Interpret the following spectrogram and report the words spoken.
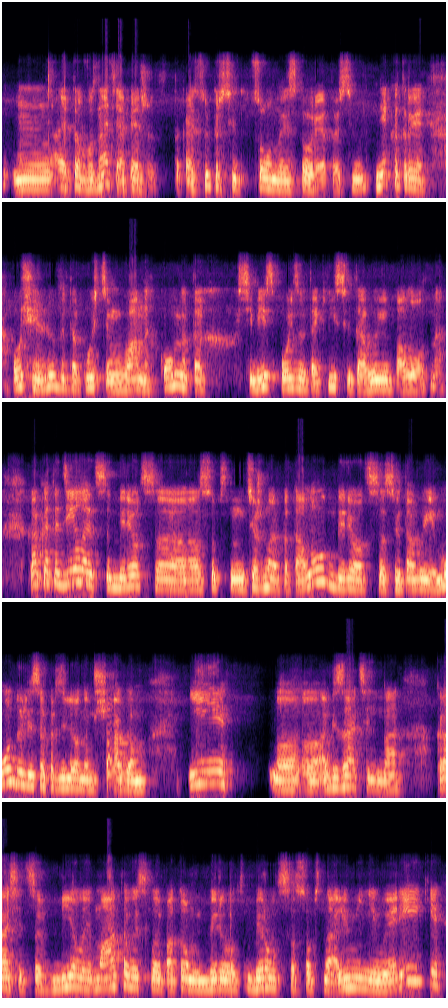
это, вы знаете, опять же, такая суперситуационная история. То есть некоторые очень любят, допустим, в ванных комнатах себе использовать такие световые полотна. Как это делается? Берется, собственно, натяжной потолок, берется световые модули с определенным шагом и э, обязательно красится в белый матовый слой, потом берут, берутся, собственно, алюминиевые рейки.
